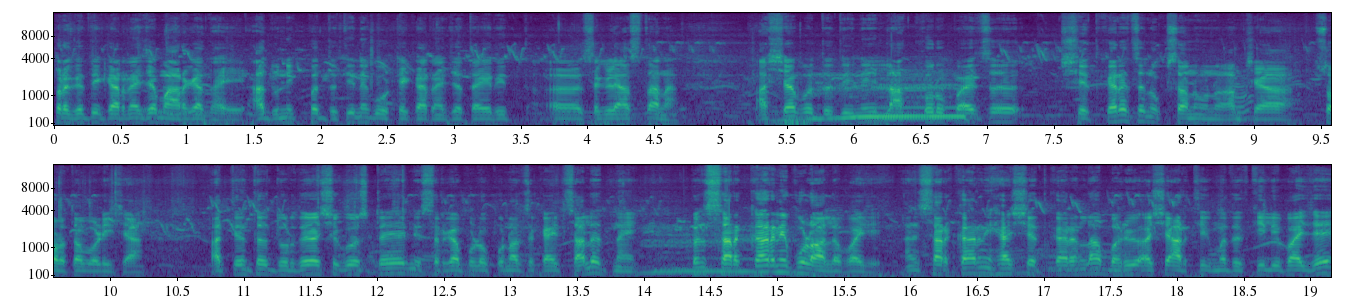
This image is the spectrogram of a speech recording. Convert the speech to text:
प्रगती करण्याच्या मार्गात आहे आधुनिक पद्धतीने गोठे करण्याच्या तयारीत सगळे असताना. अशा पद्धतीने लाखो रुपयाचं शेतकऱ्याचं नुकसान होणं आमच्या स्वरताबडीच्या अत्यंत दुर्दैवाची गोष्ट आहे निसर्गापुढं कोणाचं काही चालत नाही पण सरकारने पुढं आलं पाहिजे आणि सरकारने ह्या शेतकऱ्यांना भरीव अशी आर्थिक मदत केली पाहिजे.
